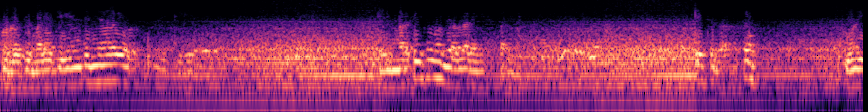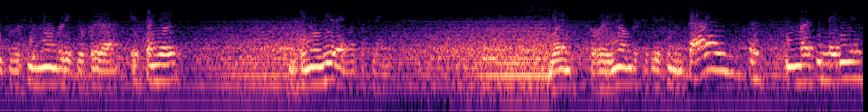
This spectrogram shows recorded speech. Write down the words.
por lo que me había enseñado de que marxismo de hablar en español. Esa es la razón. Como he dicho, pues, un nombre que fuera español y que no hubiera en otras lenguas. Bueno, sobre el nombre se crecen tantas imaginerías,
